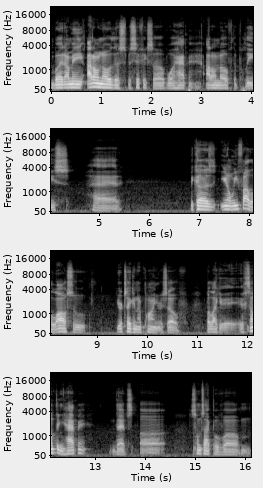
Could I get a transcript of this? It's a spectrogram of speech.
But I mean, I don't know the specifics of what happened. I don't know if the police had because you know when you file a lawsuit, you're taking it upon yourself. But like if something happened that's uh some type of um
